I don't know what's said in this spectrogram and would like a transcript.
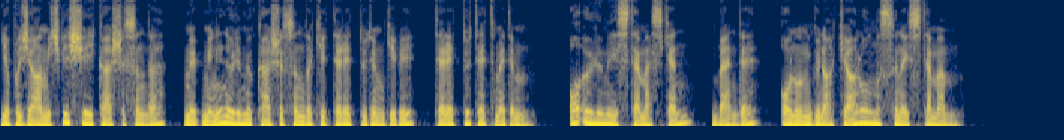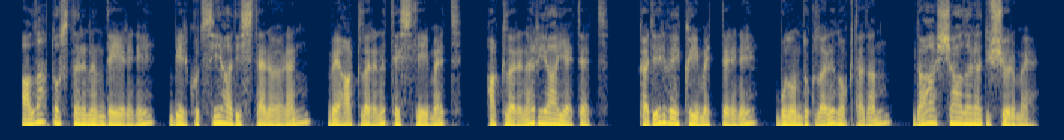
yapacağım hiçbir şey karşısında müminin ölümü karşısındaki tereddüdüm gibi tereddüt etmedim. O ölümü istemezken ben de onun günahkar olmasını istemem. Allah dostlarının değerini bir kutsi hadisten öğren ve haklarını teslim et, haklarına riayet et. Kadir ve kıymetlerini bulundukları noktadan daha aşağılara düşürme,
